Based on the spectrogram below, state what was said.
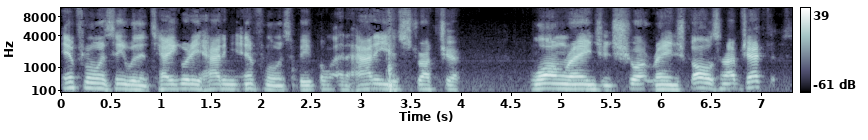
Influencing with integrity, how do you influence people? And how do you structure long range and short range goals and objectives?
